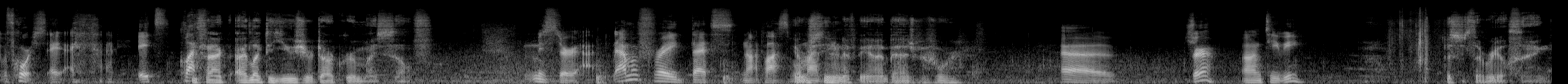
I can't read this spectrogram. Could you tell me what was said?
Of course. I, I, it's classic. In fact, I'd like to use your dark room myself. Mister, I'm afraid that's not possible. You ever My- seen an FBI badge before? Uh, sure, on TV. This is the real thing.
